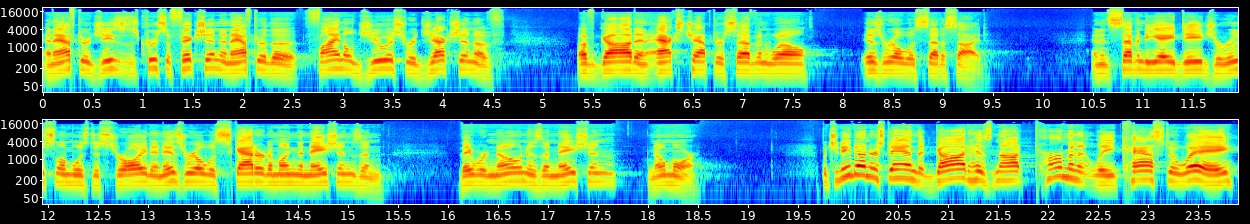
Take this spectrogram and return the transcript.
And after Jesus' crucifixion and after the final Jewish rejection of, of God in Acts chapter 7, well, Israel was set aside. And in 70 AD, Jerusalem was destroyed and Israel was scattered among the nations, and they were known as a nation no more. But you need to understand that God has not permanently cast away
